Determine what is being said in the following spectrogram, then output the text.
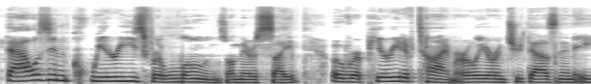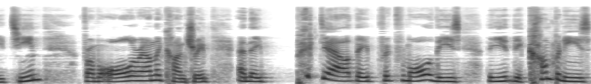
80,000 queries for loans on their site over a period of time earlier in 2018 from all around the country. And they picked out, they picked from all of these, the, the companies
